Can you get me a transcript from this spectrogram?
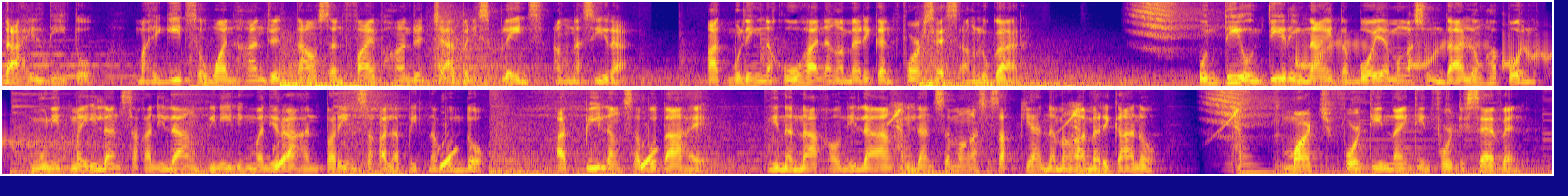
Dahil dito, mahigit sa 100,500 Japanese planes ang nasira. At muling nakuha ng American forces ang lugar. Unti-unti ring naitaboy ang mga sundalong Hapon, ngunit may ilan sa kanila ang piniling manirahan pa rin sa kalapit na bundok. At bilang sabotahe, ninanakaw nila ang ilan sa mga sasakyan ng mga Amerikano. March 14, 1947,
